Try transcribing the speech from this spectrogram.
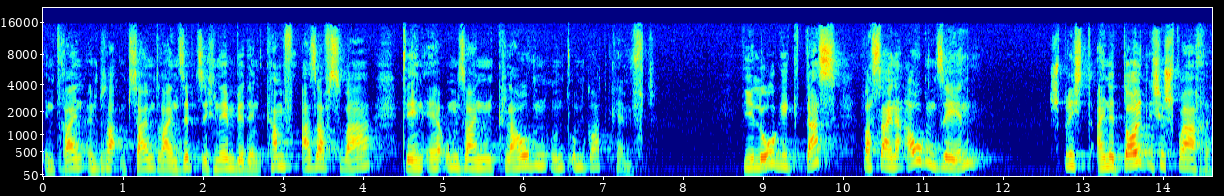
In Psalm 73 nehmen wir den Kampf Asafs wahr, den er um seinen Glauben und um Gott kämpft. Die Logik, das, was seine Augen sehen, spricht eine deutliche Sprache.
